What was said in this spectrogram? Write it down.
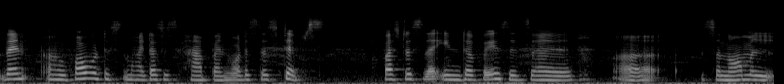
Then uh, how would this mitosis happen? What is the steps? First is the interphase it's a uh, it's a normal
